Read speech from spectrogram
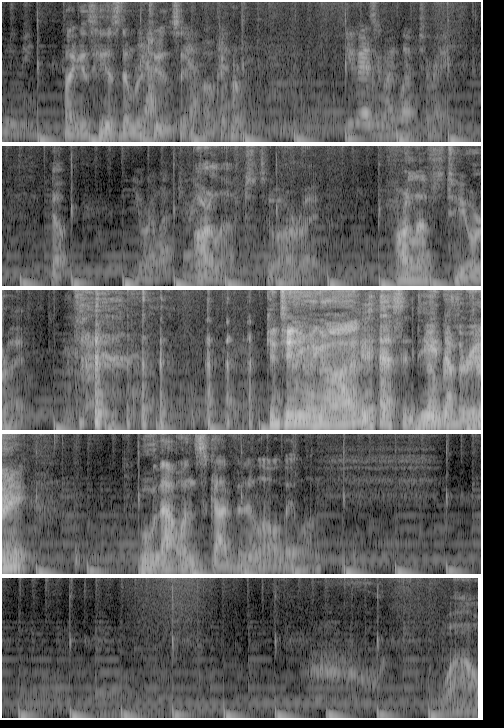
What do you mean? Like, is his number Yeah, two the same? yeah, okay, yeah. perfect. You guys are going left to right. Yep. Your left to right? Our left to our right. Our left to your right. Continuing on. yes, indeed. Number Number, three. three. Ooh, that one's got vanilla all day long. Wow.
